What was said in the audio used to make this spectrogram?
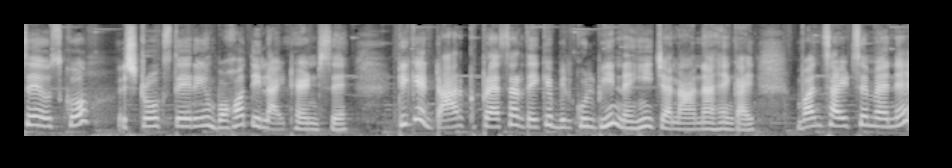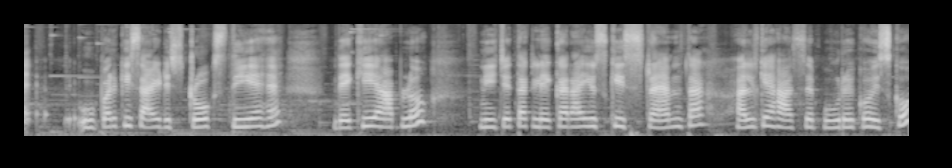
से उसको स्ट्रोक्स दे रही हूँ, बहुत ही लाइट हैंड से। ठीक है डार्क प्रेशर दे के बिल्कुल भी नहीं चलाना है गाय वन साइड से मैंने ऊपर की साइड स्ट्रोक्स दिए हैं। देखिए आप लोग, नीचे तक लेकर आई उसकी स्टैम तक। हल्के हाथ से पूरे को इसको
